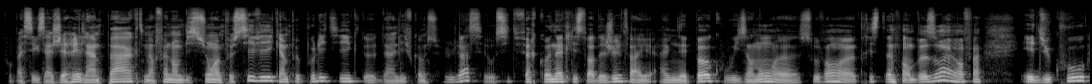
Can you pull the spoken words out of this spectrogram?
faut pas s'exagérer l'impact, mais enfin l'ambition un peu civique, un peu politique d'un livre comme celui-là, c'est aussi de faire connaître l'histoire des Juifs à, une époque où ils en ont euh, souvent euh, tristement besoin. Enfin, et du coup,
